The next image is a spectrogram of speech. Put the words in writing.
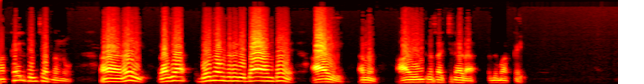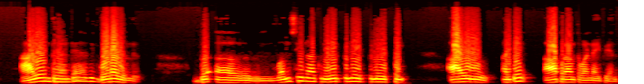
మక్కాయిలు పెంచారు నన్ను. రై రాజా భోజనానికి రెడీ దా అంటే ఆయ్ అన్నాను. ఆయంత్ర సచ్చినాడా? అది మా ఆ ఏంట్రా అంటే అది గోదావరిలో. వంశీ నాకు నేర్పి నేర్పి నేర్పి. ఆయులు అంటే ఆ ప్రాంతం వాడిని అయిపోయాను.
